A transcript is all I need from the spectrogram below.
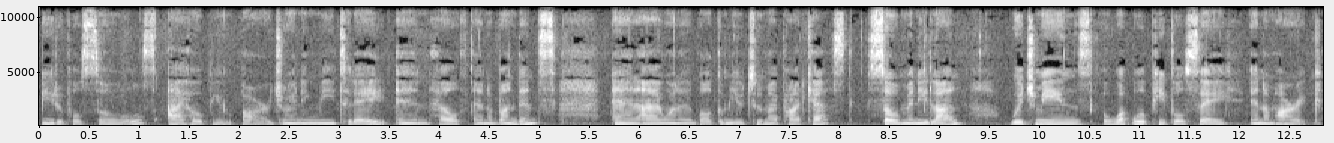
beautiful souls. I hope you are joining me today in health and abundance. And I want to welcome you to my podcast, So Many Lal, which means What Will People Say in Amharic,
